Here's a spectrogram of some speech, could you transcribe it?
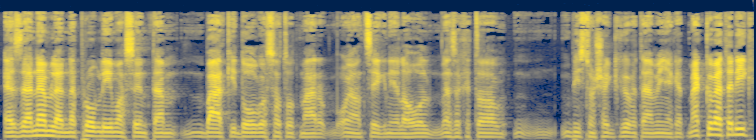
Ezzel nem lenne probléma, szerintem bárki dolgozhatott már olyan cégnél, ahol ezeket a biztonsági követelményeket megkövetelik.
